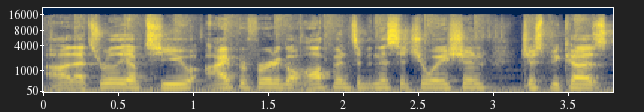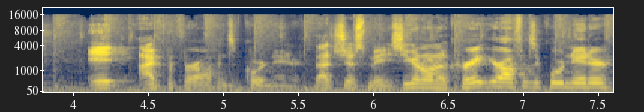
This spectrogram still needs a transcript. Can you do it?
Uh, that's really up to you. I prefer to go offensive in this situation just because it I prefer offensive coordinator. That's just me. So you're to want to create your offensive coordinator,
